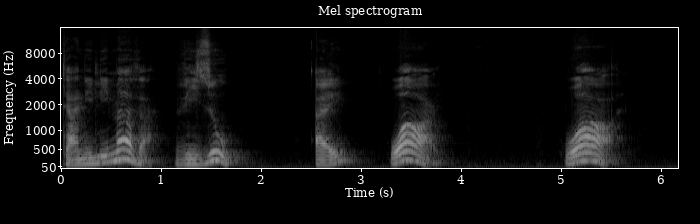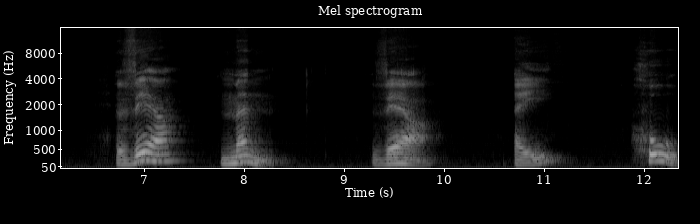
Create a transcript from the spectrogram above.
تعني لماذا؟ Wieso أي why. Why. Wer من. Wer أي who.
